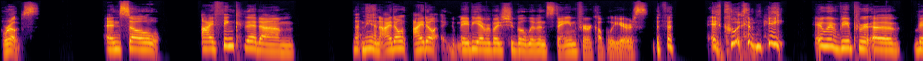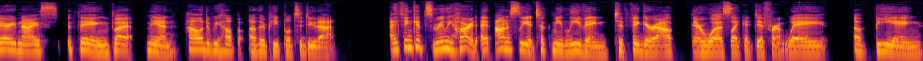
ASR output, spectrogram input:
gross. And so I think that, um, that man, I don't, I don't, maybe everybody should go live in Spain for a couple of years. it could be it would be a very nice thing. But man, how do we help other people to do that? I think it's really hard. It, honestly, it took me leaving to figure out there was like a different way of being.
